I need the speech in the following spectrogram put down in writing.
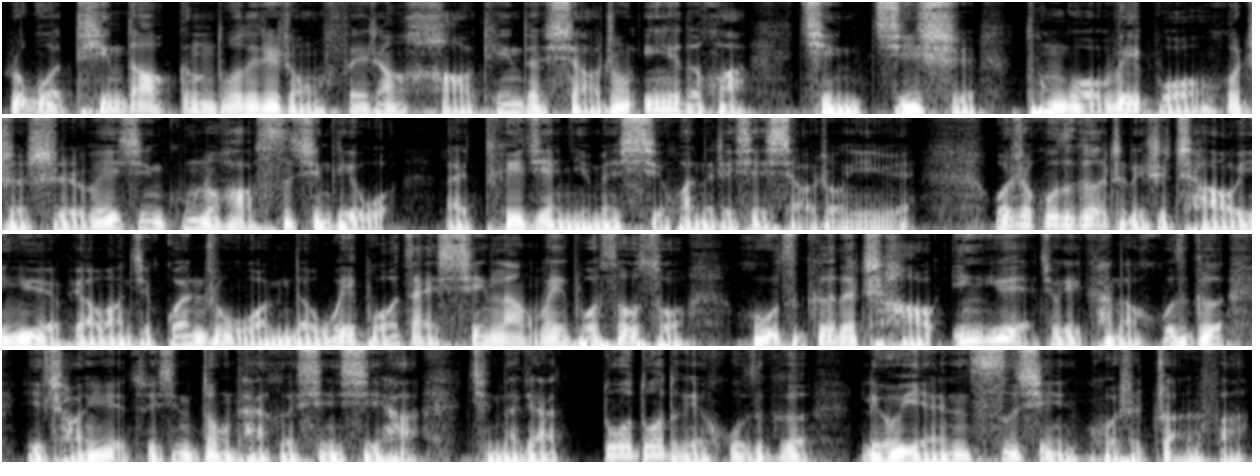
如果听到更多的这种非常好听的小众音乐的话，请及时通过微博或者是微信公众号私信给我。来推荐你们喜欢的这些小众音乐，我是胡子哥，这里是潮音乐，不要忘记关注我们的微博，在新浪微博搜索“胡子哥的潮音乐”，就可以看到胡子哥以潮音乐最新的动态和信息哈，请大家多多的给胡子哥留言、私信或是转发，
